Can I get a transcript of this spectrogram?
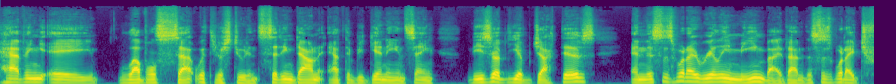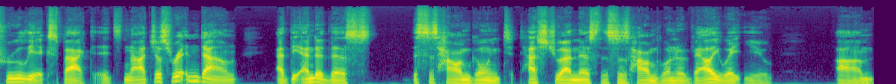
having a level set with your students, sitting down at the beginning and saying, these are the objectives, and this is what I really mean by them. This is what I truly expect. It's not just written down. At the end of this, this is how I'm going to test you on this. This is how I'm going to evaluate you. Um,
